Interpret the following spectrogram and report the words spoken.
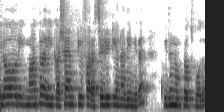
ಇರೋರಿಗೆ ಮಾತ್ರ ಈ ಕಷಾಯಂ ಟೀ ಫಾರ್ ಅಸಿಡಿಟಿ ಅನ್ನೋದೇನಿದೆ ಇದನ್ನು ಉಪಯೋಗಿಸ್ಬೋದು.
